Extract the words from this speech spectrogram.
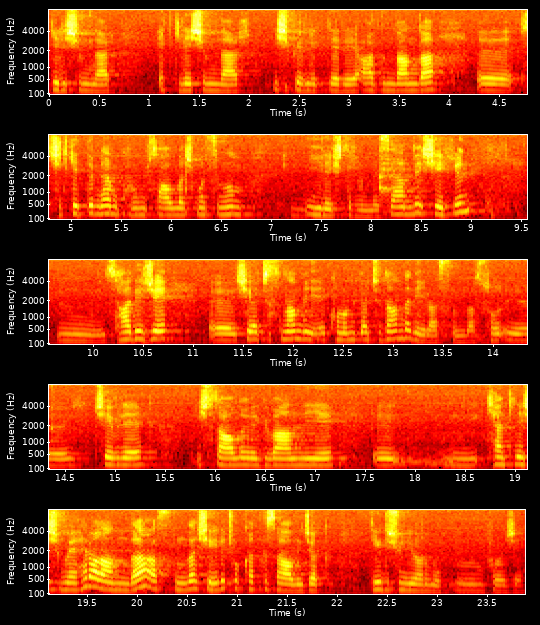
gelişimler, etkileşimler, işbirlikleri ardından da e, şirketlerin hem kurumsallaşmasının iyileştirilmesi hem de şehrin m, sadece e, şey açısından değil, ekonomik açıdan da değil aslında. E, çevre, iş sağlığı ve güvenliği, e, kentleşme her alanda aslında şehre çok katkı sağlayacak diye düşünüyorum bu proje.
